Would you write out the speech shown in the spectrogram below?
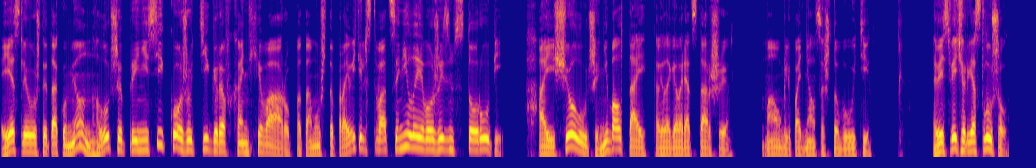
«Если уж ты так умен, лучше принеси кожу тигра в Ханхевару, потому что правительство оценило его жизнь в сто рупий. А еще лучше не болтай, когда говорят старшие». Маугли поднялся, чтобы уйти. «Весь вечер я слушал»,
